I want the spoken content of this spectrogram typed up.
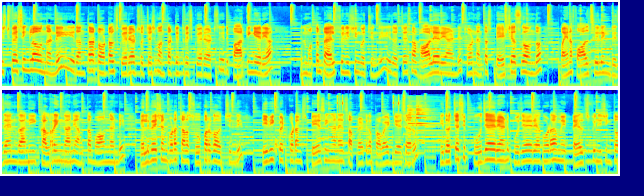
ఈస్ట్ ఫేసింగ్లో ఉందండి. ఇదంతా టోటల్ స్క్వేర్ యార్డ్స్ వచ్చేసి one thirty three square yards. ఇది పార్కింగ్ ఏరియా. ఇది మొత్తం టైల్ ఫినిషింగ్ వచ్చింది. ఇది వచ్చేసి హాల్ ఏరియా అండి. చూడండి ఎంత స్పేషియస్గా ఉందో. పైన ఫాల్ సీలింగ్ డిజైన్ కానీ కలరింగ్ కానీ అంతా బాగుందండి. ఎలివేషన్ కూడా చాలా సూపర్గా వచ్చింది. టీవీకి పెట్టుకోవడానికి స్పేసింగ్ అనేది సపరేట్గా ప్రొవైడ్ చేశారు. ఇది వచ్చేసి పూజ ఏరియా అండి. పూజ ఏరియా కూడా మీకు టైల్స్ ఫినిషింగ్తో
